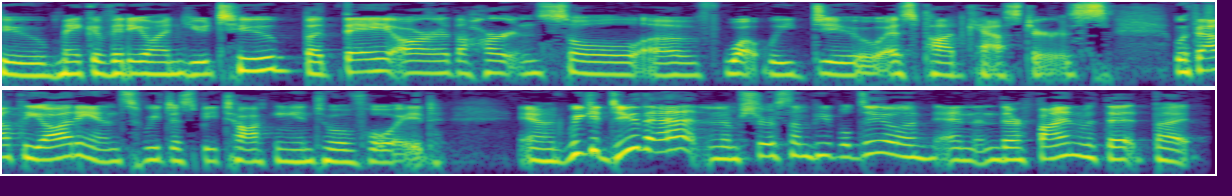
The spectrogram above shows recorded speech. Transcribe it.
to make a video on YouTube. But they are the heart and soul of what we do as podcasters. Without the audience, we'd just be talking into a void. And we could do that, and I'm sure some people do, and, and, and they're fine with it. But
